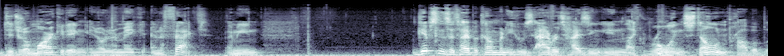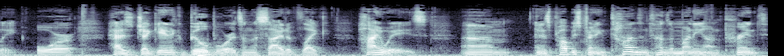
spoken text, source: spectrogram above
digital marketing in order to make an effect. I mean, Gibson's the type of company who's advertising in like Rolling Stone probably, or has gigantic billboards on the side of like highways, um, and is probably spending tons and tons of money on print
